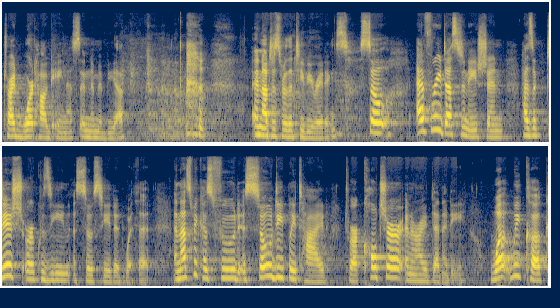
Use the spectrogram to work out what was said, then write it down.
tried warthog anus in Namibia. and not just for the TV ratings. So every destination has a dish or a cuisine associated with it. And that's because food is so deeply tied to our culture and our identity. What we cook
